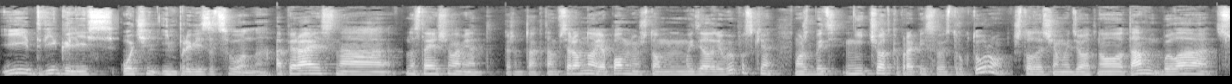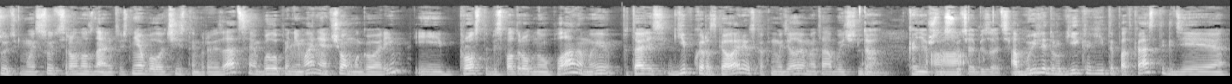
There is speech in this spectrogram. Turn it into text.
И двигались очень импровизационно. Опираясь на настоящий момент, скажем так. Там все равно, я помню, что мы делали выпуски, может быть, не четко прописывая структуру, что зачем идет, но там была суть, мы суть все равно знали. То есть не было чистой импровизации, было понимание, о чем мы говорим, и просто без подробного плана мы пытались гибко разговаривать, как мы делаем это обычно. Да, done. Конечно, А- суть обязательно. А были другие какие-то подкасты, где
